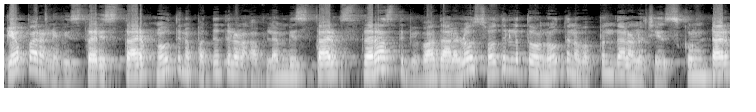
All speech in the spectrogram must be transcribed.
వ్యాపారాన్ని విస్తరిస్తారు. నూతన పద్ధతులను అవలంబిస్తారు. స్థిరాస్తి వివాదాలలో సోదరులతో నూతన ఒప్పందాలను చేసుకుంటారు.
